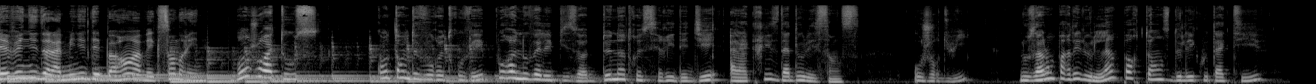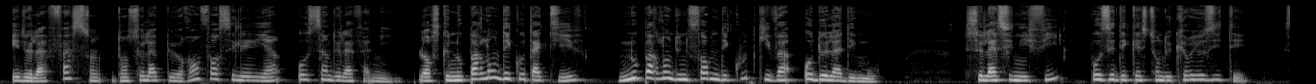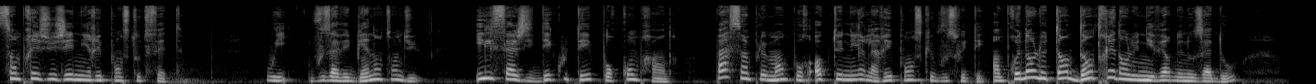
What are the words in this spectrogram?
Bienvenue dans la Minute des Parents avec Sandrine. Bonjour à tous, contente de vous retrouver pour un nouvel épisode de notre série dédiée à la crise d'adolescence. Aujourd'hui, nous allons parler de l'importance de l'écoute active et de la façon dont cela peut renforcer les liens au sein de la famille. Lorsque nous parlons d'écoute active, nous parlons d'une forme d'écoute qui va au-delà des mots. Cela signifie poser des questions de curiosité, sans préjugés ni réponses toutes faites. Oui, vous avez bien entendu. Il s'agit d'écouter pour comprendre, pas simplement pour obtenir la réponse que vous souhaitez. En prenant le temps d'entrer dans l'univers de nos ados,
